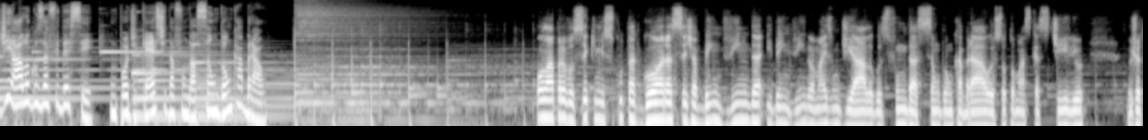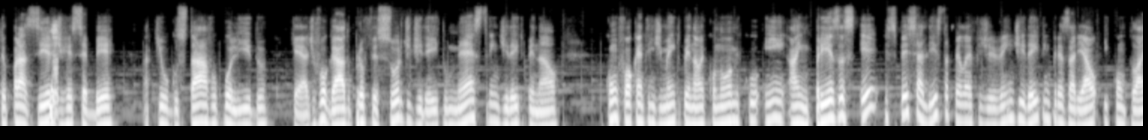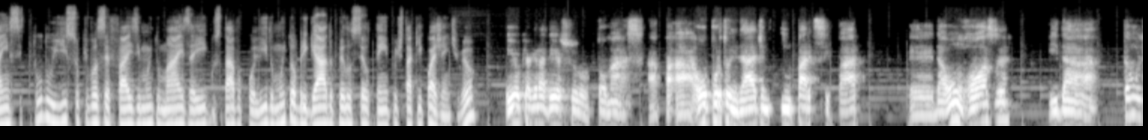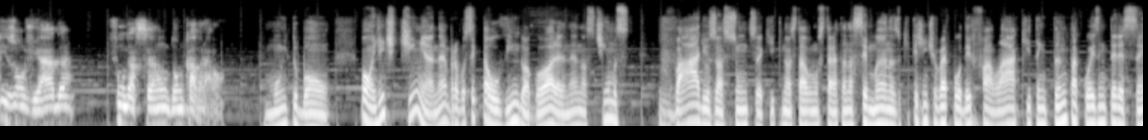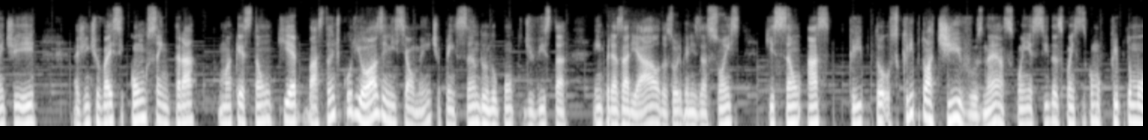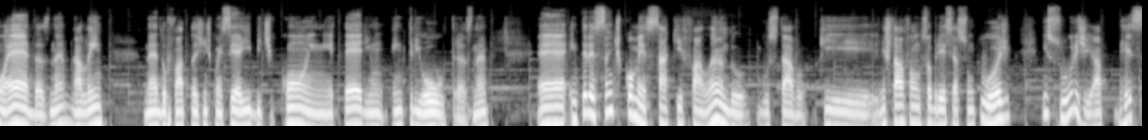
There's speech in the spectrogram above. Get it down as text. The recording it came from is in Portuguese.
Diálogos FDC, um podcast da Fundação Dom Cabral. Olá para você que me escuta agora, seja bem-vinda e bem-vindo a mais um Diálogos Fundação Dom Cabral. Eu sou Tomás Castilho. Hoje eu tenho o prazer de receber aqui o Gustavo Polido, que é advogado, professor de direito, mestre em direito penal com foco em atendimento penal econômico em, a empresas e especialista pela FGV em direito empresarial e compliance. Tudo isso que você faz e muito mais aí, Gustavo Polido. Muito obrigado pelo seu tempo de estar aqui com a gente, viu? Eu que agradeço, Tomás, a, a oportunidade em participar é, da honrosa e da tão lisonjeada Fundação Dom Cabral. Muito bom. Bom, a gente tinha, né, para você que está ouvindo agora, né, nós tínhamos vários assuntos aqui que nós estávamos tratando há semanas. O que, que a gente vai poder falar aqui? Tem tanta coisa interessante e a gente vai se concentrar uma questão que é bastante curiosa inicialmente, pensando do ponto de vista empresarial das organizações, que são as cripto, os criptoativos, né? As conhecidas, conhecidas como criptomoedas, né? Além né, do fato da gente conhecer aí Bitcoin, Ethereum, entre outras, né? É interessante começar aqui falando, Gustavo, que a gente estava falando sobre esse assunto hoje e surge há,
